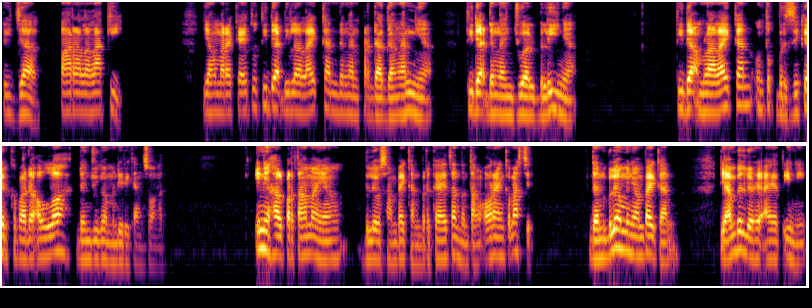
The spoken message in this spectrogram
rijal, para lelaki. Yang mereka itu tidak dilalaikan dengan perdagangannya, tidak dengan jual belinya, tidak melalaikan untuk berzikir kepada Allah dan juga mendirikan sholat. Ini hal pertama yang beliau sampaikan berkaitan tentang orang yang ke masjid. Dan beliau menyampaikan, diambil dari ayat ini,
